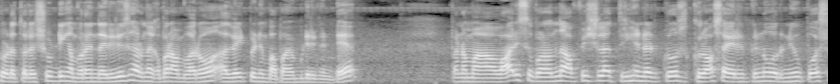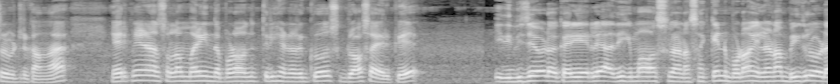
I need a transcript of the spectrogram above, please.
ஷோட ஷூட்டிங் அப்புறம் இந்த ரிலீஸ் ஆனதுக்கப்புறம் வரும். அது வெயிட் பண்ணி பார்ப்போம். எப்படி இருக்குன்ட்டு. இப்போ நம்ம வாரிசு படம் வந்து அஃபிஷியலாக த்ரீ ஹண்ட்ரட் க்ரோஸ் க்ராஸ் ஆகிருக்குன்னு ஒரு நியூ போஸ்டர் விட்டுருக்காங்க. ஏற்கனவே நான் சொன்ன மாதிரி இந்த படம் வந்து த்ரீ ஹண்ட்ரட் க்ரோஸ் க்ராஸ் ஆகிருக்கு இது விஜயோட கரியர்லேயே அதிகமாக வசூலான செகண்ட் படம். இல்லைனா பிகிலோட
